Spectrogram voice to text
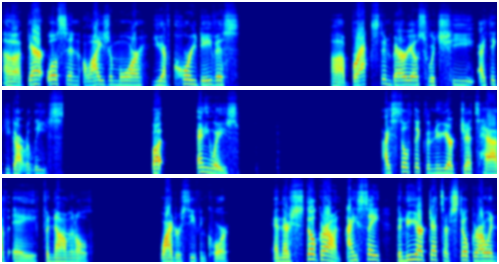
Uh, Garrett Wilson, Elijah Moore. You have Corey Davis, uh, Braxton Berrios, which he I think he got released. But anyways, I still think the New York Jets have a phenomenal wide receiving core. And they're still growing. I say the New York Jets are still growing.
